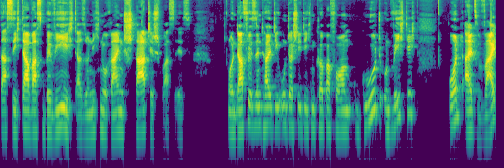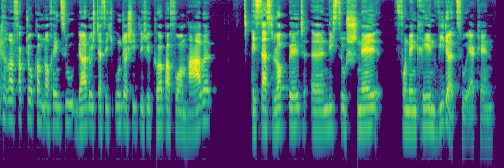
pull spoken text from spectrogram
dass sich da was bewegt, also nicht nur rein statisch was ist. Und dafür sind halt die unterschiedlichen Körperformen gut und wichtig. Und als weiterer Faktor kommt noch hinzu, dadurch, dass ich unterschiedliche Körperformen habe, ist das Logbild äh, nicht so schnell von den Krähen wiederzuerkennen.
